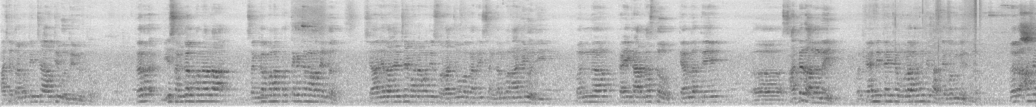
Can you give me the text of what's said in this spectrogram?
हा छत्रपतींच्या अवतीभोवती मिळतो. तर ही संकल्पनाला संकल्पना प्रत्येकाच्या मनात येतं. शहाजीराजांच्या मनामध्ये स्वराज्य उभं करण्याची संकल्पना आली होती. पण काही कारणास्तव त्यांना ते साध्य झालं नाही. पण त्यांनी त्यांच्या मुलाकडून ते साध्य करून घेतलं. तर अशा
